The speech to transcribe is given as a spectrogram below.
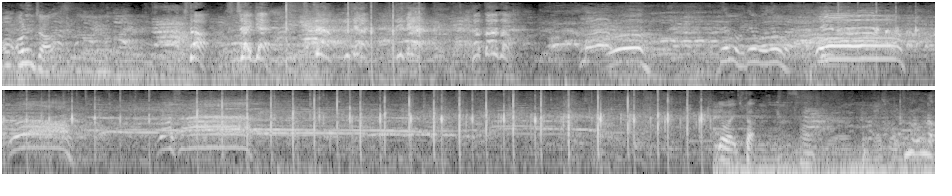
あ、あるんちゃう来た土屋いけ土屋いけいけ勝ったぞでもでもでもおーうわーよっしゃやばい来た三うわ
